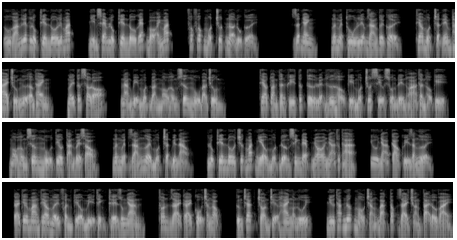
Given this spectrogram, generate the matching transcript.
ưu hoán liếc lục thiên đô liếc mắt, nhìn xem lục thiên đô ghét bỏ ánh mắt, phốc phốc một chút nợ nụ cười. Rất nhanh, ngân nguyệt thu liêm dáng tươi cười, theo một trận êm hai chú ngự âm thanh, mấy tức sau đó, nàng bị một đoàn màu hồng sương mù bao trùm. Theo toàn thân khí tức từ luyện hư hậu kỳ một chút xíu xuống đến hóa thần hậu kỳ, màu hồng sương mù tiêu tán về sau, ngân nguyệt dáng người một trận biến ảo, lục thiên đô trước mắt nhiều một đường xinh đẹp nho nhã thức tha yêu nhã cao quý dáng người. Cái kia mang theo mấy phần kiều mị thịnh thế dung nhan, thon dài cái cổ trắng ngọc, cứng chắc tròn trịa hai ngọn núi, như thác nước màu trắng bạc tóc dài choàng tại đầu vai,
